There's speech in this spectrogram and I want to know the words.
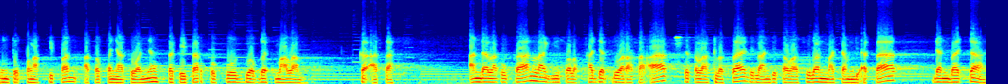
untuk pengaktifan atau penyatuannya sekitar pukul 12 malam ke atas. Anda lakukan lagi sholat hajat dua rakaat setelah selesai dilanjut tawasulan macam di atas dan baca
